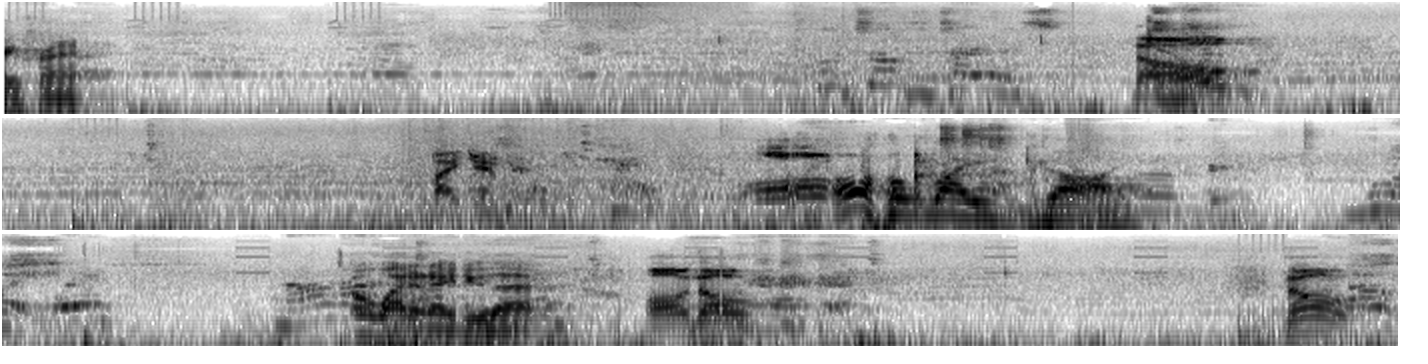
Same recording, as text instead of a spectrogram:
Very front. Who told? No. Bye, Jim. Oh, Oh my god. Boy. Oh, why did I do that? oh no. No. Oh.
